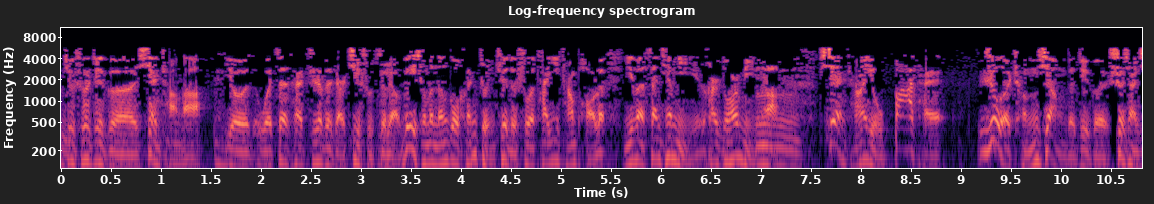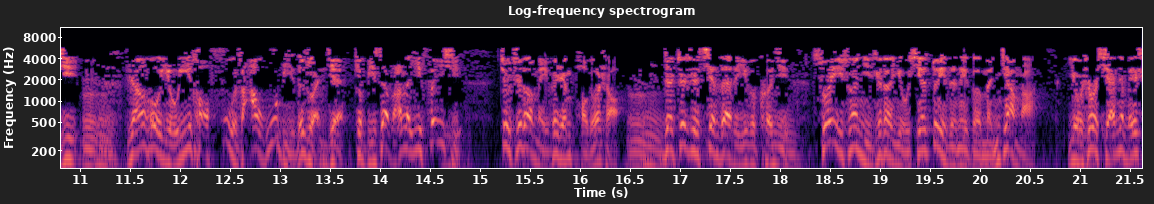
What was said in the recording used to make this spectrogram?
就说这个现场啊，有我这才知道点技术资料，为什么能够很准确的说他一场跑了一万三千米还是多少米啊？现场有八台热成像的这个摄像机，然后有一套复杂无比的软件，就比赛完了，一分析。就知道每个人跑多少，嗯，这这是现在的一个科技。所以说，你知道有些队的那个门将啊，有时候闲着没事，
